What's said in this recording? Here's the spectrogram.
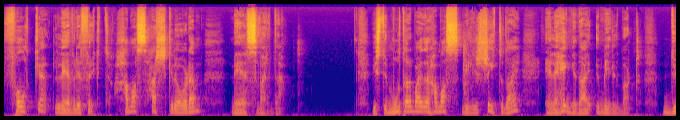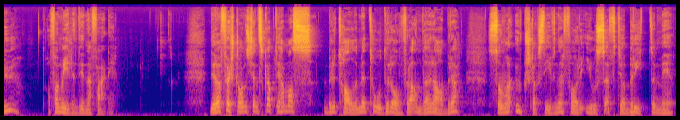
Folket lever i frykt. Hamas hersker over dem med sverdet. Hvis du motarbeider Hamas, vil de skyte deg eller henge deg umiddelbart. Du og familien din er ferdig. Det var førstehåndskjennskap til Hamas' brutale metoder overfor andre arabere som var utslagsgivende for Josef til å bryte med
